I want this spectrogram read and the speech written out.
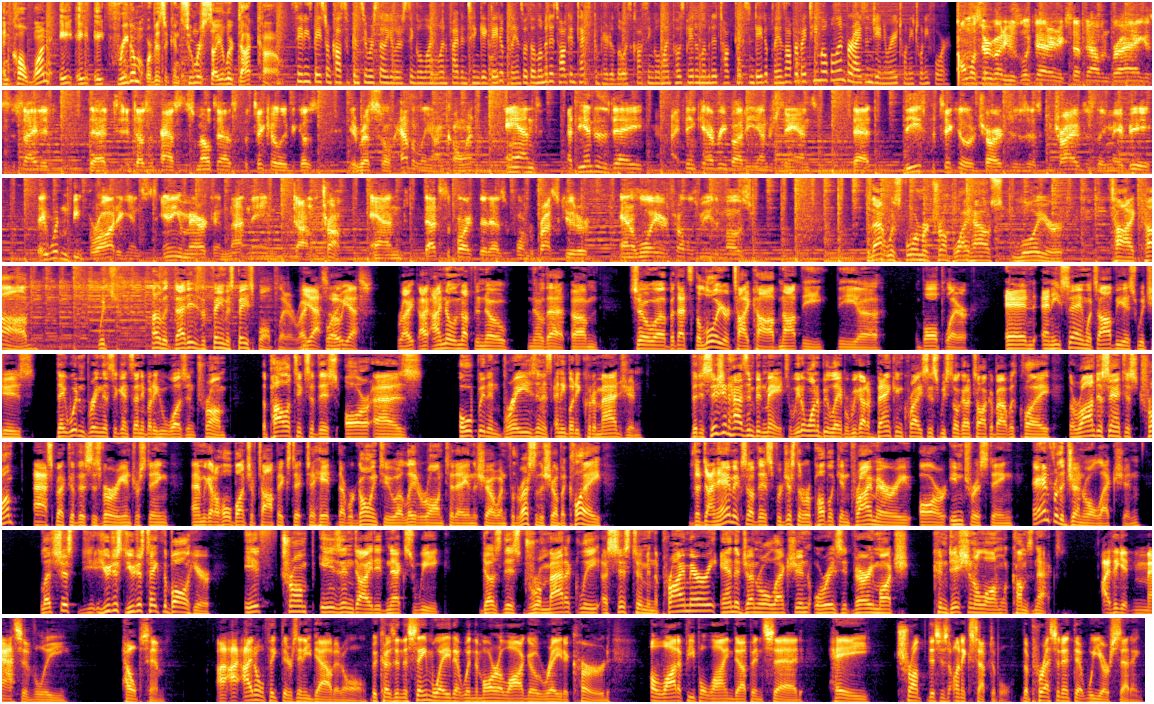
and call 1 888 freedom or visit consumercellular.com. Savings based on cost of consumer cellular single line 1, 5, and 10 gig data plans with unlimited talk and text compared to lowest cost single line postpaid unlimited talk, text, and data plans offered by T Mobile and Verizon January 2024. Almost everybody who's looked at it except Alvin Bragg has decided that it doesn't pass the smell test, particularly because it rests so heavily on Cohen. And at the end of the day, I think everybody understands that these particular charges, as contrived as they may be, they wouldn't be brought against any American not named Donald Trump. And that's the part that, as a former prosecutor and a lawyer, troubles me the most. So that was former Trump White House lawyer Ty Cobb, which, by the way, that is the famous baseball player, right? Yes. Play? Oh, yes. Right. I, I know enough to know know that. Um. So, uh, but that's the lawyer Ty Cobb, not the the uh, ball player. And and he's saying what's obvious, which is they wouldn't bring this against anybody who wasn't Trump. The politics of this are as open and brazen as anybody could imagine. The decision hasn't been made, so we don't want to belabor. We got a banking crisis we still got to talk about with Clay. The Ron DeSantis Trump aspect of this is very interesting. And we got a whole bunch of topics to, to hit that we're going to uh, later on today in the show and for the rest of the show. But Clay, the dynamics of this for just the Republican primary are interesting and for the general election. Let's just, you just, you just take the ball here. If Trump is indicted next week, does this dramatically assist him in the primary and the general election, or is it very much conditional on what comes next? I think it massively helps him. I, I don't think there's any doubt at all because in the same way that when the Mar-a-Lago raid occurred, a lot of people lined up and said, "Hey, Trump, this is unacceptable. The precedent that we are setting."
